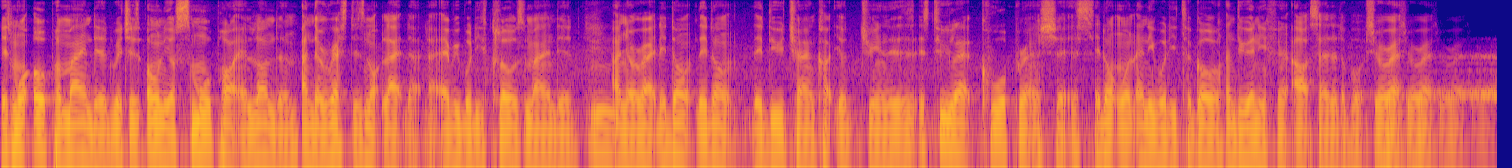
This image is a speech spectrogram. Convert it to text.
It's more open-minded, which is only a small part in London, and the rest is not like that. Like everybody's closed-minded, Mm. and you're right. They don't, they don't, they do try and cut your dreams. It's, it's too like corporate and shit. It's, they don't want anybody to go and do anything outside of the box. You're right. You're right. You're right. You're right.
